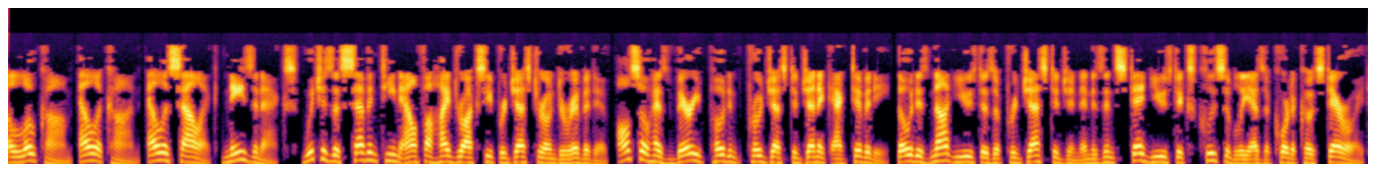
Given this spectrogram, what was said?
Elocom, Elicon, Elisalic, Nasonex, which is a 17-alpha-hydroxyprogesterone derivative, also has very potent progestogenic activity, though it is not used as a progestogen and is instead used exclusively as a corticosteroid.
